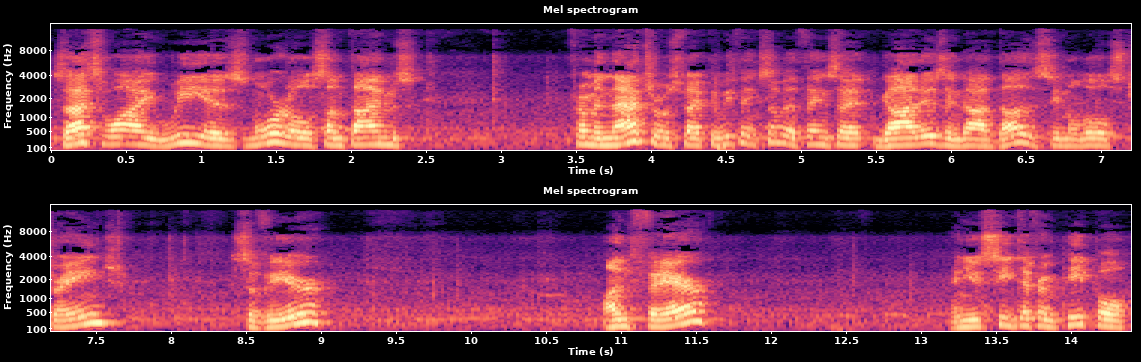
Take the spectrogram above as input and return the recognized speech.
So that's why we as mortals sometimes, from a natural perspective, we think some of the things that God is and God does seem a little strange, severe, unfair. And you see different people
